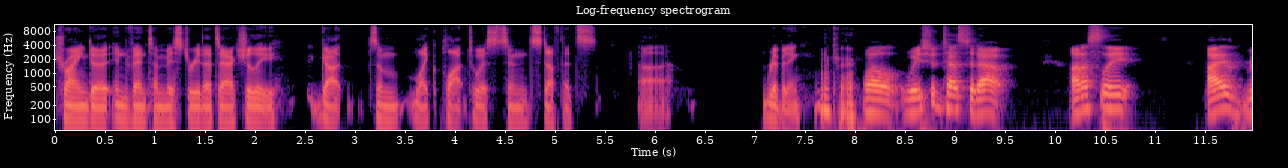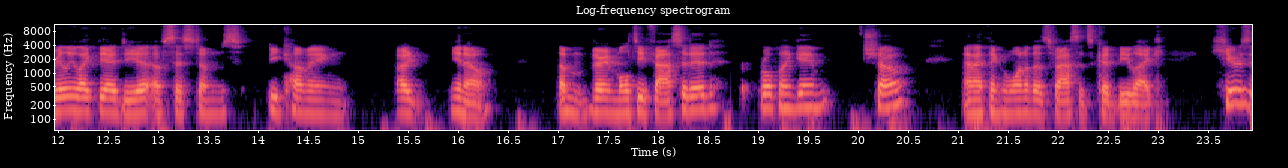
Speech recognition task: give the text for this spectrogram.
trying to invent a mystery that's actually got some like plot twists and stuff that's uh riveting. Okay. Well, we should test it out. Honestly, I really like the idea of systems becoming a, you know, a very multifaceted role playing game show. And I think one of those facets could be like, here's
